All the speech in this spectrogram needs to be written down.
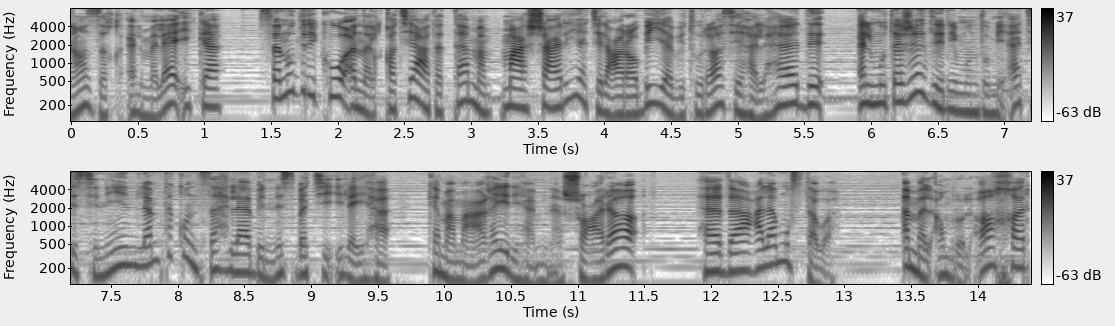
نازق الملائكة سندرك أن القطيعة التامة مع الشعرية العربية بتراثها الهادئ المتجذر منذ مئات السنين لم تكن سهلة بالنسبة إليها كما مع غيرها من الشعراء هذا على مستوى. أما الأمر الآخر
